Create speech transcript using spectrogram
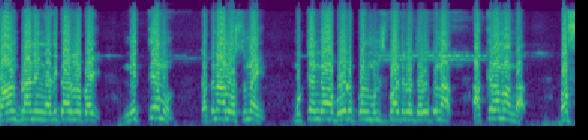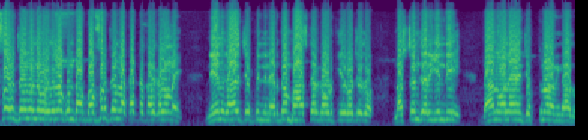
టౌన్ ప్లానింగ్ అధికారులపై నిత్యము కథనాలు వస్తున్నాయి. ముఖ్యంగా బోడుపల్ మున్సిపాలిటీలో జరుగుతున్న అక్రమంగా బఫర్ జోన్లను వదలకుండా బఫర్ జోన్ల కట్ట తరగలు ఉన్నాయి నేను కాదు చెప్పింది నిర్ధం భాస్కర్ గౌడ్కి ఈ రోజు ఏదో నష్టం జరిగింది దానివల్ల ఆయన చెప్తున్నాడని కాదు.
